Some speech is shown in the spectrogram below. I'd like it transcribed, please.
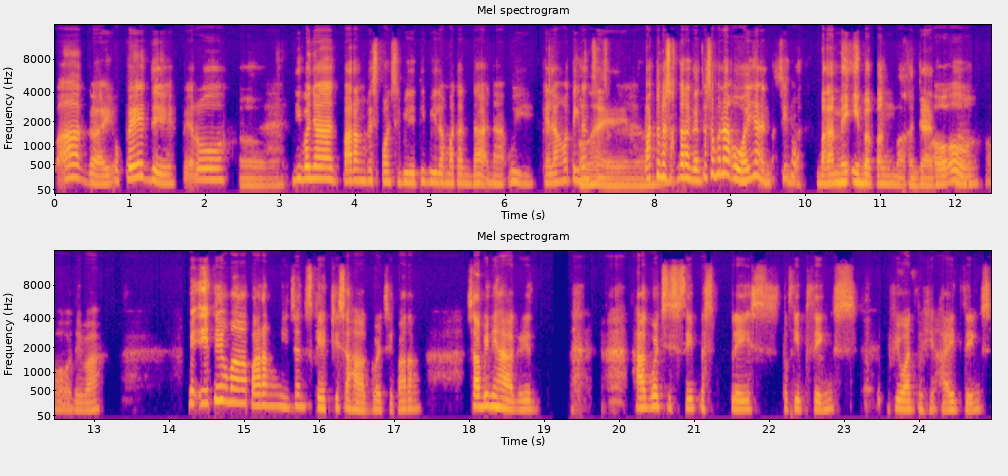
Bagay, o pwede, pero uh, di ba niya parang responsibility bilang matanda na, uy, kailangan ko tingnan. Oh, sa, eh, no? Ba't nasaktan na ganito? Saan mo nakuha yan? Sino? Baka may iba pang makagat. Oo, no? oo, di ba? Ito yung mga parang minsan sketchy sa Hogwarts. Eh. Parang sabi ni Hagrid, Hogwarts is the safest place to keep things if you want to hide things.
